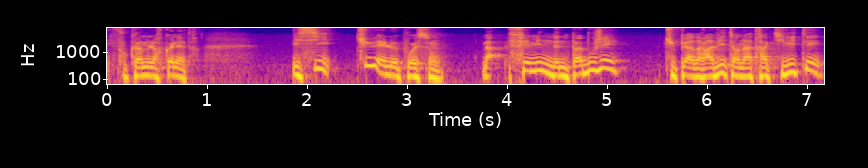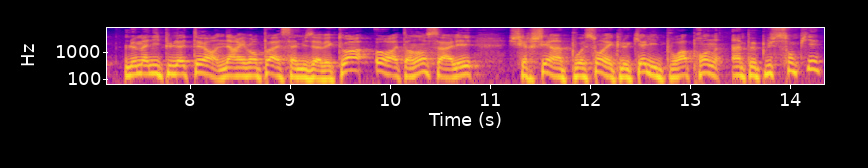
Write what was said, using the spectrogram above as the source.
il faut quand même le reconnaître. Et si tu es le poisson, bah fais mine de ne pas bouger. Tu perdras vite en attractivité. Le manipulateur, n'arrivant pas à s'amuser avec toi, aura tendance à aller chercher un poisson avec lequel il pourra prendre un peu plus son pied.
